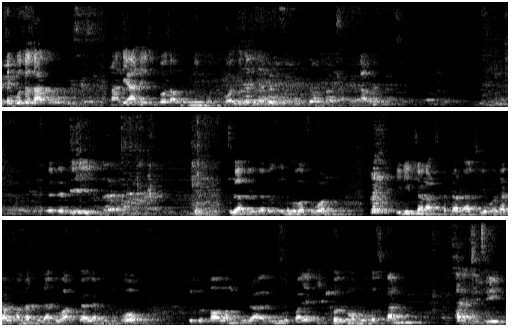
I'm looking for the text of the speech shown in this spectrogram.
Sing khusus aku. Nah liane sebuah sama menimbul. Mau ikut saja. Ya jadi jelas ya kata ini kalau suwon ini jangan sekedar ngaji pokoknya kalau sampai punya keluarga yang lumpuh itu tolong dirayu supaya ikut memutuskan haji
